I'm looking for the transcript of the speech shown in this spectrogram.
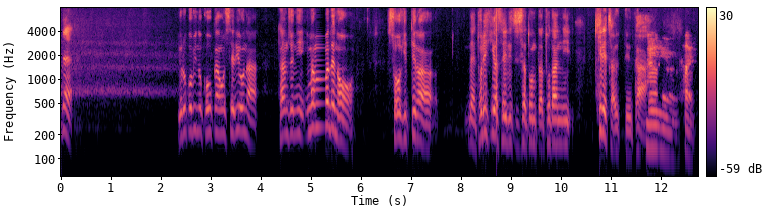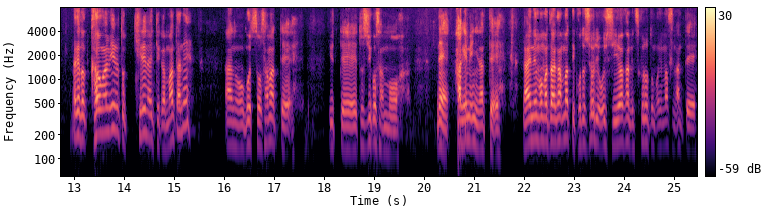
ね喜びの交換をしているような単純に今までの消費っていうのは、ね、取引が成立した途端に切れちゃうっていうか、うんはい、だけど顔が見えると切れないっていうかまたねあのごちそうさまって言ってとしこさんもね励みになって来年もまた頑張って今年より美味しいわかめ作ろうと思いますなんて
